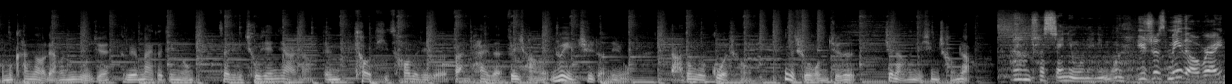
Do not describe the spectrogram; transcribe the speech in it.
我们看到两个女主角，特别是麦克金荣，在这个秋千架上跟跳体操的这个反派的非常睿智的那种打斗的过程。那个时候，我们觉得这两个女性成长。I don't trust anyone anymore. You trust me, though, right?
